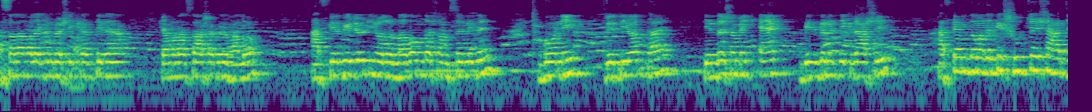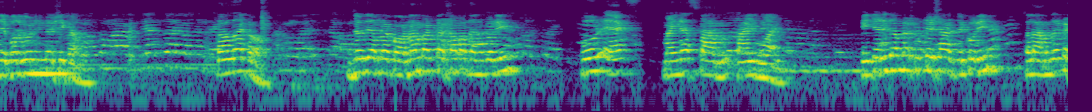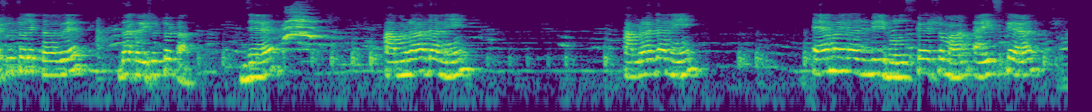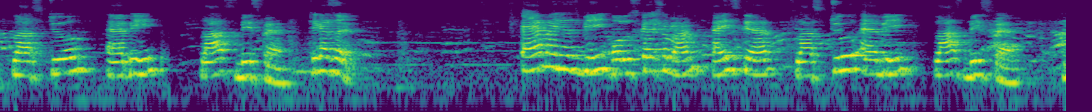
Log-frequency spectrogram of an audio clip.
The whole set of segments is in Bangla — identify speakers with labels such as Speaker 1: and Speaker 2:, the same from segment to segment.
Speaker 1: আসসালামু আলাইকুম শিক্ষার্থীরা, কেমন আছো? আশা করি ভালো। আজকের ভিডিওটি হলো নবম, দশম শ্রেণীতে গণিত তৃতীয় অধ্যায়, তিন দশমিক এক বীজগণিতিক রাশি। আজকে আমি তোমাদেরকে সূত্রের সাহায্যে বর্গ নির্ণয় শেখাবো। তাহলে দেখো, যদি আমরা ক নাম্বারটা সমাধান করি four x minus five y এটা যদি আমরা সূত্রের সাহায্যে করি, তাহলে আমাদের একটা সূত্র লিখতে হবে। দেখো এই সূত্রটা। যে আমরা জানি আমরা জানি a minus B whole square সমান a square plus two A B plus B square ঠিক আছে? a minus B whole square সমান a square plus two A B plus B square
